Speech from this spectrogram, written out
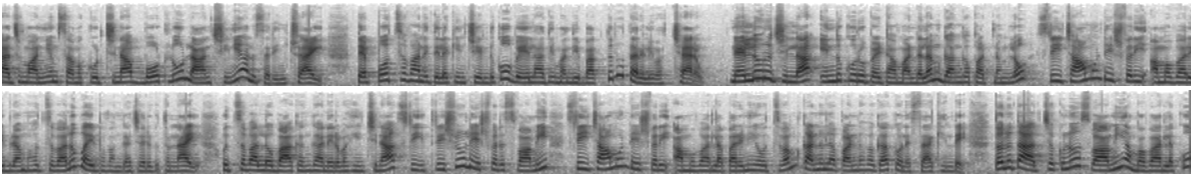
యాజమాన్యం సమకూర్చిన బోట్లు లాంచీని అనుసరించాయి. తెప్పోత్సవాన్ని తిలకించేందుకు వేలాది మంది భక్తులు తరలివచ్చారు. నెల్లూరు జిల్లా ఇందుకూరుపేట మండలం గంగపట్నంలో శ్రీ చాముండేశ్వరి అమ్మవారి బ్రహ్మోత్సవాలు వైభవంగా జరుగుతున్నాయి. ఉత్సవాల్లో భాగంగా నిర్వహించిన శ్రీ త్రిశూలేశ్వర స్వామి శ్రీ చాముండేశ్వరి అమ్మవార్ల పరిణయోత్సవం కన్నుల పండుగగా కొనసాగింది. తొలుత అర్చకులు స్వామి అమ్మవార్లకు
